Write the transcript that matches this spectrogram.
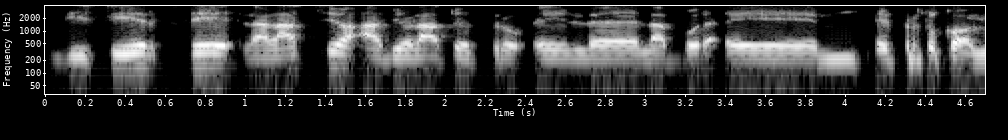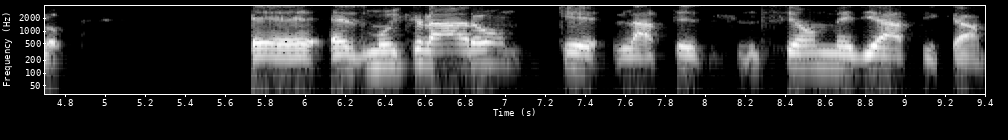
decir si la Lazio ha violado el, pro- el, eh, eh, el protocolo. Eh, la atención mediática,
